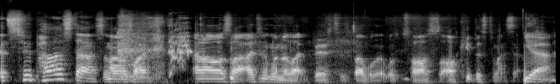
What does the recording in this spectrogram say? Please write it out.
it's surpassed us. And I was like, and I was like, I didn't want to like burst his bubble. It was, so I was like, I'll keep this to myself. Yeah.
